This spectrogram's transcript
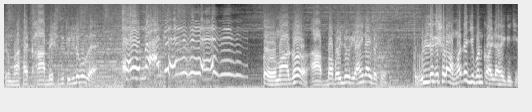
তোর মাথার খাবড়ে শুধু তুলে দেবো বে। ও মা গো, আব্বা বলল রিয়াই নাই বে তোর। লেগে শালা আমাদের জীবন কয়লা হয়ে গেছে।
